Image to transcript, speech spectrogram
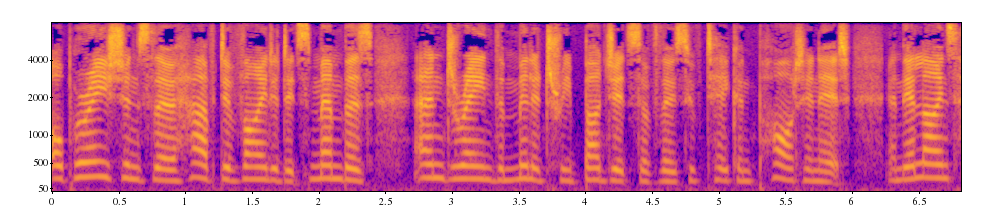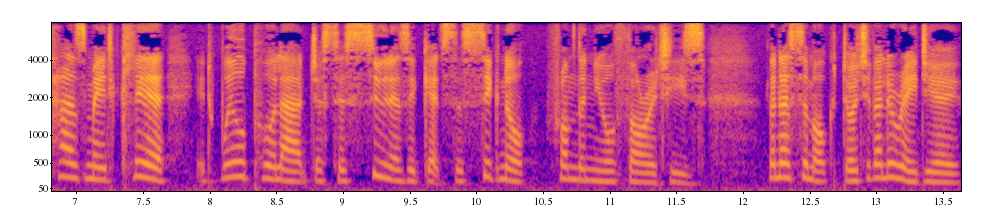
Operations, though, have divided its members and drained the military budgets of those who've taken part in it. And the alliance has made clear it will pull out just as soon as it gets the signal from the new authorities. Vanessa Mock, Deutsche Welle Radio,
